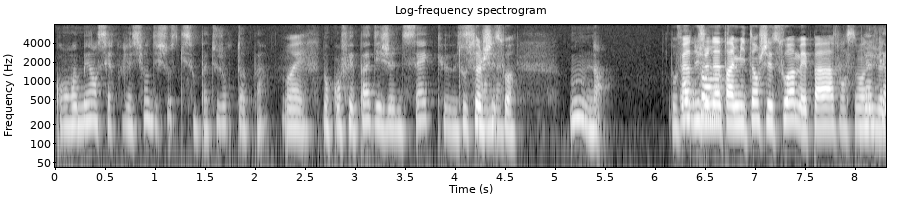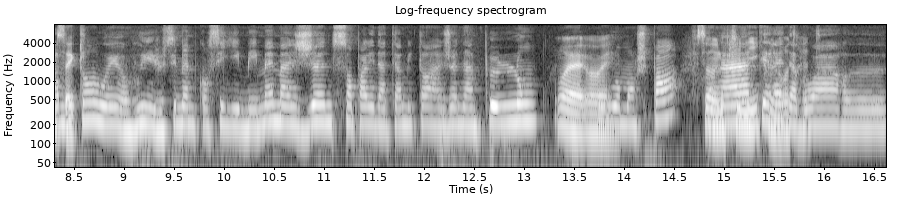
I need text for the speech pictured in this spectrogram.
qu'on remet en circulation des choses qui sont pas toujours top. hein. Ouais, Donc on fait pas des jeûnes secs. euh, tout si seul chez soi. Hum, non. Faut faire du jeûne intermittent chez soi, mais pas forcément du jeûne sec. Oui, euh, oui, je sais même conseiller, mais même un jeûne, sans parler d'intermittent, un jeûne un peu long Ouais, ouais, ouais. où on mange pas, on une a clinique, intérêt d'avoir euh,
